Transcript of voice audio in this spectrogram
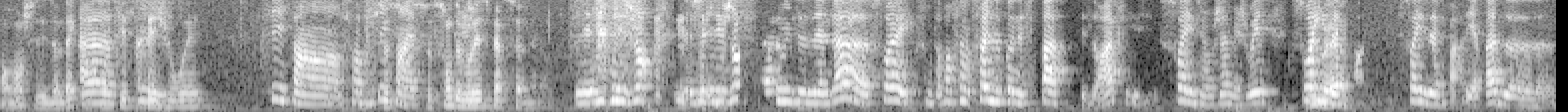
En revanche, c'est des Zelda qui n'ont Ah, pas été si. très joués. Si, enfin, si, ce, ce sont de mauvaises personnes. alors. les, les gens, les, gens de la communauté Zelda, euh, soit ils, forcément, soit ils ne connaissent pas les oracles, soit ils n'y ont jamais joué, soit ils voilà. aiment pas. Soit ils aiment pas. Il y a pas de,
